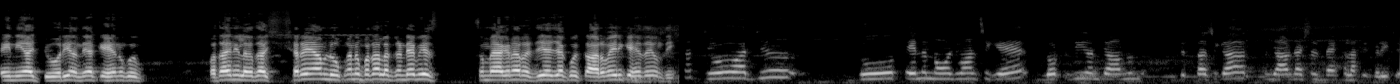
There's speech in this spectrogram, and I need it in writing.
ਇੰਨੀਆਂ ਚੋਰੀਆਂ ਹੁੰਦੀਆਂ, ਕਿਸੇ ਨੂੰ ਕੋਈ ਪਤਾ ਹੀ ਨਹੀਂ ਲੱਗਦਾ। ਸ਼ਰੇਆਮ ਲੋਕਾਂ ਨੂੰ ਪਤਾ ਲੱਗਣ ਡਿਆ ਵੀ ਇਹ ਨਾਲ ਰੱਜੇ ਜਾਂ ਕੋਈ ਕਾਰਵਾਈ ਨਹੀਂ ਕਿਸੇ ਤੇ ਹੁੰਦੀ। ਜੋ ਅੱਜ ਦੋ ਤਿੰਨ ਨੌਜਵਾਨ ਸੀਗੇ, ਲੁੱਟ ਦੀ ਅੰਜਾਮ ਨੂੰ ਦਿੱਤਾ ਸੀਗਾ ਪੰਜਾਬ ਨੈਸ਼ਨਲ ਬੈਂਕ ਲਾਗੇ ਗਲੀ 'ਚ।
